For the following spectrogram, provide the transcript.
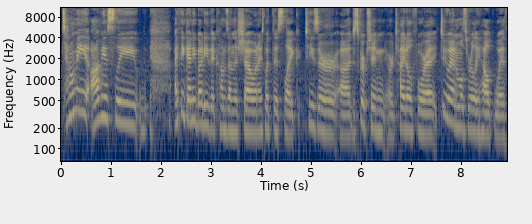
tell me, obviously, I think anybody that comes on the show, and I put this like teaser uh, description or title for it, do animals really help with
